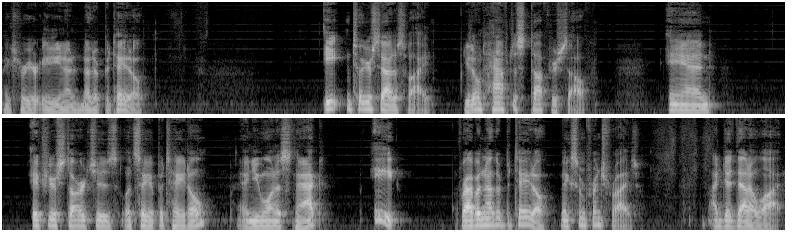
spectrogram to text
Make sure you're eating another potato. Eat until you're satisfied. You don't have to stuff yourself. And if your starch is, let's say, a potato, and you want a snack, eat. Grab another potato. Make some french fries. I did that a lot.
